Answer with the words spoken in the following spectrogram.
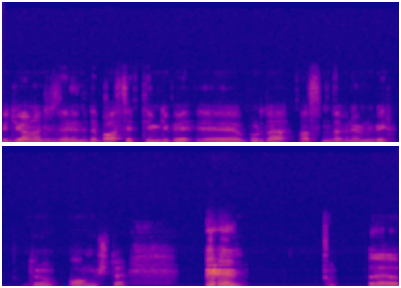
video analizlerinde de bahsettiğim gibi e, burada aslında önemli bir durum olmuştu. e,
